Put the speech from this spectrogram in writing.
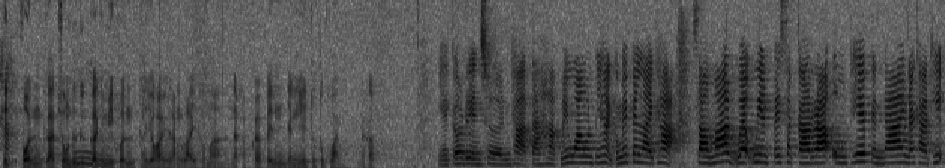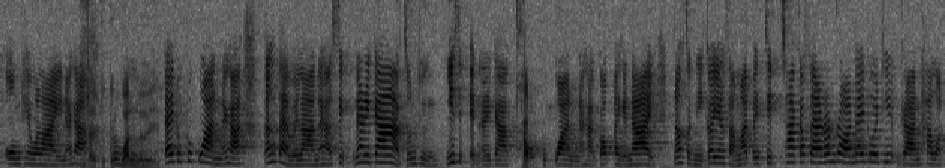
ครูติดค่ะฝนก็ช่วงดึกอืมๆก็จะมีคนทยอยหลั่งไหลเข้ามานะครับก็เป็นอย่างนี้ทุกๆวันนะครับ ยังไงก็เรียนเชิญค่ะ แต่หากไม่ว่างวันพฤหัสก็ไม่เป็นไรค่ะ สามารถแวะเวียนไปสักการะองค์เทพกันได้นะคะ ที่องค์เทวไลยนะคะได้ทุกๆวันเลย ได้ทุกๆวันนะคะ ตั้งแต่เวลานะคะ 10นาฬิกาจนถึง 21นาฬิกาขครัอบงทุกวันนะคะ ก็ไปกันได้ นอกจากนี้ก็ยังสามารถไปจิบชากาแฟร้อนๆได้ด้วยที่ร้านทาร์ลอต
